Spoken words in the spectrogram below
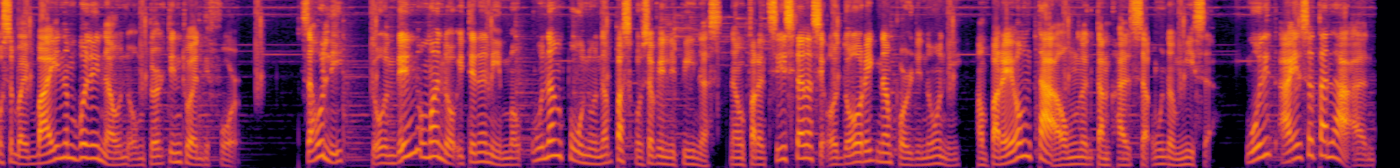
o sa baybayin ng Bolinao noong 1324. Sa huli, doon din umano itinanim ang unang puno ng Pasko sa Pilipinas ng Francisca na si Odoric ng Pordenone, ang parehong taong nagtanghal sa unang misa. Ngunit ayon sa talaan,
